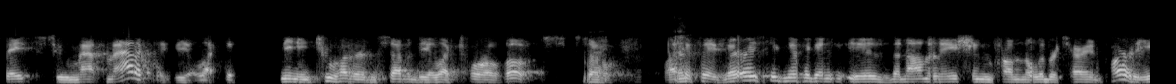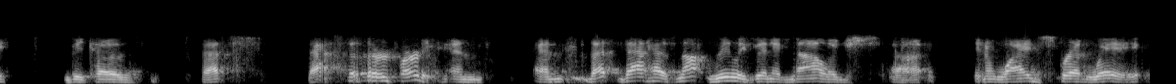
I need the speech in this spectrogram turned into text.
states to mathematically be elected, meaning 270 electoral votes. So, like I say, very significant is the nomination from the Libertarian Party because that's that's the third party, and and that that has not really been acknowledged uh, in a widespread way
